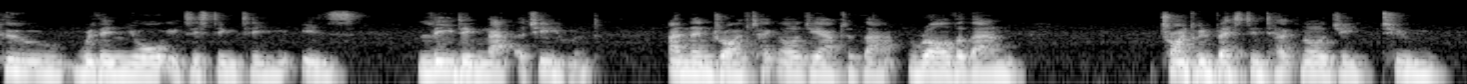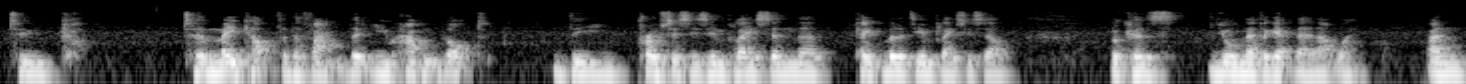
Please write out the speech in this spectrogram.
who within your existing team is leading that achievement, and then drive technology out of that rather than trying to invest in technology to to to make up for the fact that you haven't got the processes in place and the capability in place yourself. Because you'll never get there that way. And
